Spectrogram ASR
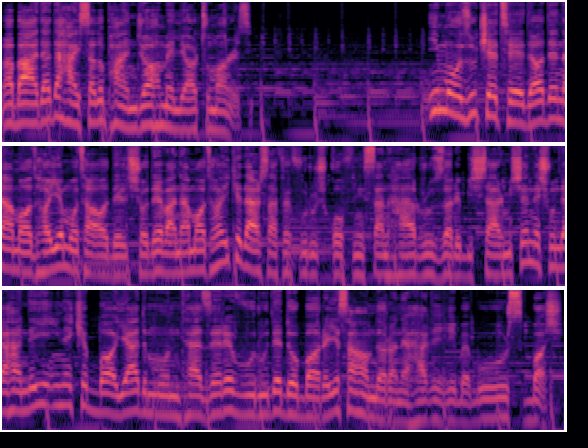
و به عدد 850 میلیارد تومان رسید. این موضوع که تعداد نمادهای متعادل شده و نمادهایی که در صفحه فروش قفل نیستن هر روز داره بیشتر میشه نشون دهنده اینه که باید منتظر ورود دوباره سهامداران حقیقی به بورس باشیم.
